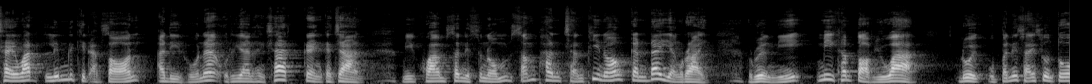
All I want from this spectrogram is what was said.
ชัยวัฒน์ลิมลิขิตอักษร อดีตหัวหน้าอุทยานแห่งชาติแก่งกระจาน มีความสนิทสนมสัมพันธ์ฉันพี่น้องกันได้อย่างไร เรื่องนี้มีคำตอบอยู่ว่า ด้วยอุปนิสัยส่วนตัว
